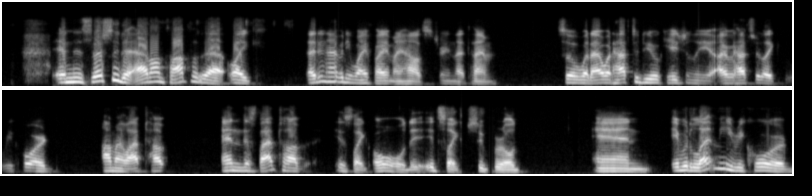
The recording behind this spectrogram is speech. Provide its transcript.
and especially to add on top of that, like I didn't have any Wi-Fi at my house during that time. So what I would have to do occasionally, I would have to like record on my laptop, and this laptop is like old. It's like super old, and it would let me record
